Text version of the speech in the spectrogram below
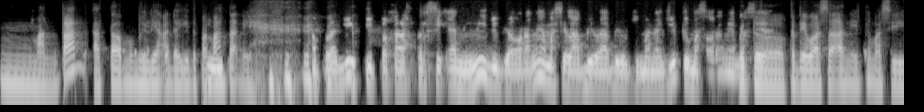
mantan atau memilih yang ada di depan Hmm. mata nih? apalagi tipe karakter si N ini juga orangnya masih labil-labil gimana gitu mas orangnya mas ya Betul. Kedewasaan itu masih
